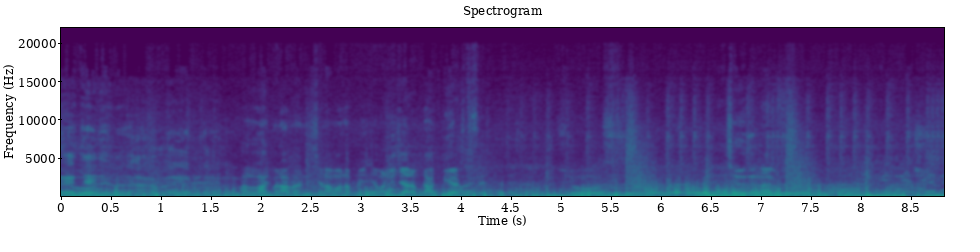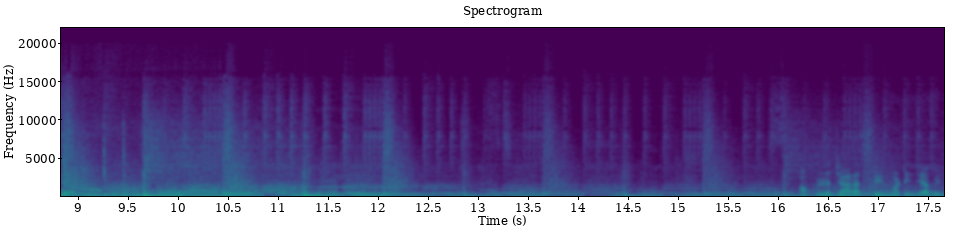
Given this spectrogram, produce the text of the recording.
এই যে, এই যে, আ- আ- এই আমরা- ভালো লাগবে না আপনার নিচে নামান আপনি যেমন নিচে আরও কাক দিয়ে আসছে। জোস। ছেড়ে দিন না আপনারা যারা সেন্ট মার্টিন যাবেন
